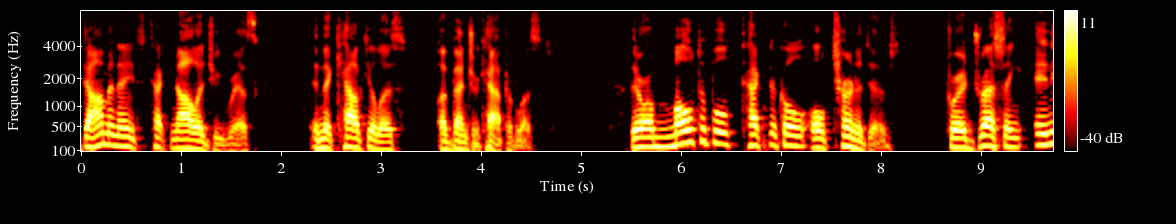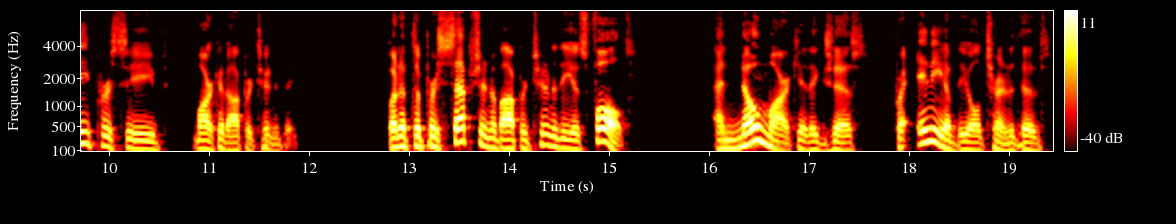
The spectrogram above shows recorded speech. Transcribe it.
dominates technology risk in the calculus of venture capitalists. There are multiple technical alternatives for addressing any perceived market opportunity. But if the perception of opportunity is false, and no market exists for any of the alternatives,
